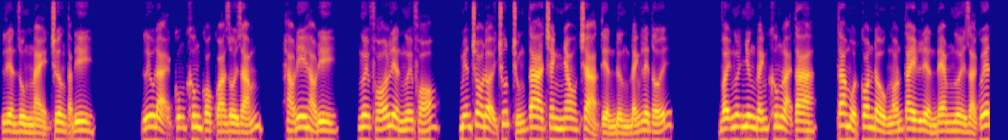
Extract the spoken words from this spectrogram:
liền dùng này trương tạp đi. Lưu Đại cũng không có quá dối dám, hảo đi hảo đi, ngươi phó liền ngươi phó, miễn cho đợi chút chúng ta tranh nhau trả tiền đừng đánh lên tới. Vậy ngươi nhưng đánh không lại ta, ta một con đầu ngón tay liền đem ngươi giải quyết.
